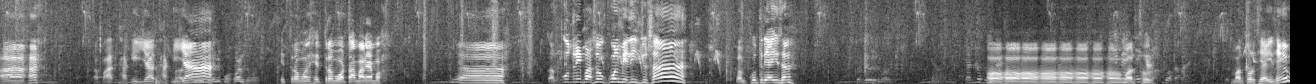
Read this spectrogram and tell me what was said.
હા હા થાકી ગયા થાકી ગયા. હેત્રમાં હેત્રમાં ઓટા માર્યામાં કંકુતરી પાછું કોણ મેલી ગયું છે. કંકુતરી આવી છે ને. હો હો હો હો હો હો હો હો મરથોર મરથોરથી આવી છે એમ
